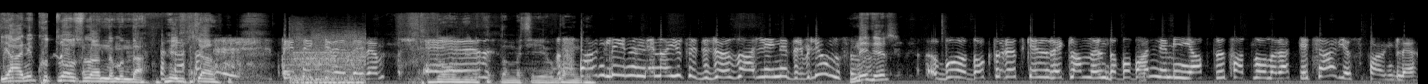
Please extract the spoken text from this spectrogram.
Yani kutlu olsun anlamında. Melike Hanım. Teşekkür ederim. Doğum Ee, günü kutlama şeyi. o Spangle. Spangle'nin en ayırt edici özelliği nedir biliyor musunuz? Nedir? Bu Doktor Ötker'in reklamlarında babaannemin yaptığı tatlı olarak geçer ya Spangle.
